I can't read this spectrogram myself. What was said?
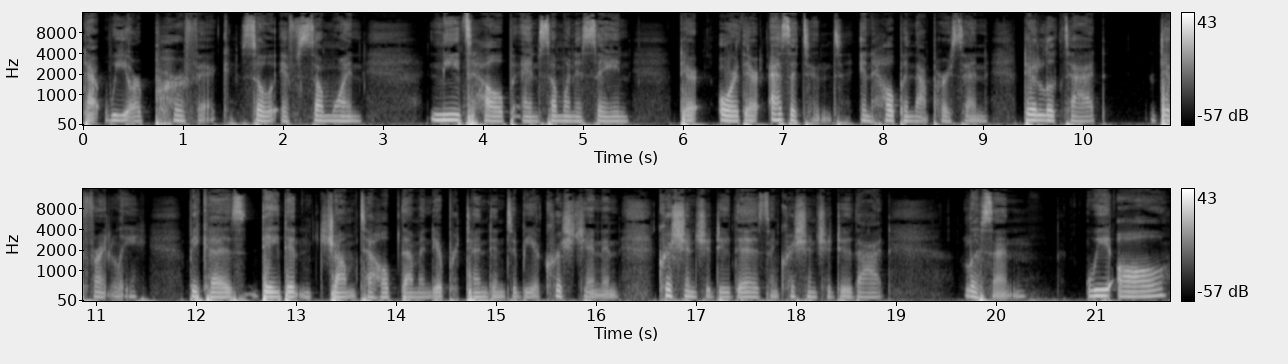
that we are perfect. So if someone needs help and someone is saying they're or they're hesitant in helping that person, they're looked at differently because they didn't jump to help them and they're pretending to be a Christian and Christian should do this and Christian should do that. Listen, we all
